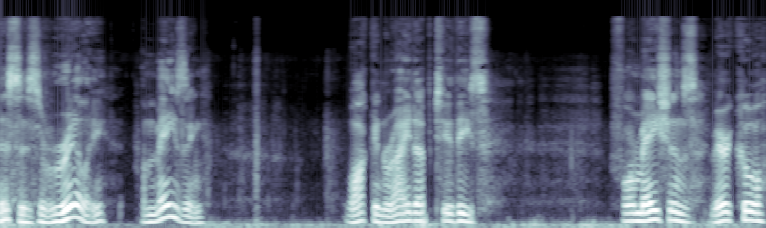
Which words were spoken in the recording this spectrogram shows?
This is really amazing. Walking right up to these formations. Very cool.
